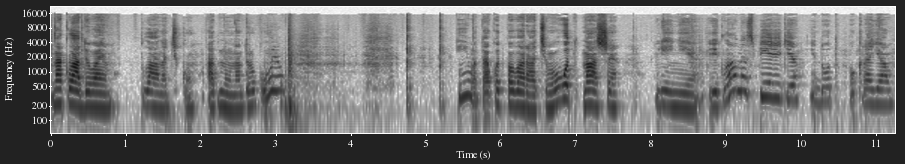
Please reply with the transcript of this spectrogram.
Накладываем планочку одну на другую. И вот так вот поворачиваем. Вот наши линии реглана спереди идут по краям.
